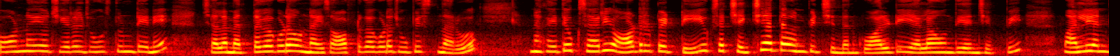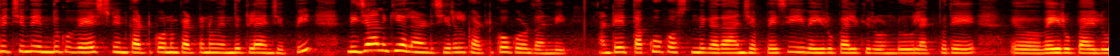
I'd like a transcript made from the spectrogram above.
బాగున్నాయో చీరలు చూస్తుంటేనే చాలా మెత్తగా కూడా ఉన్నాయి. సాఫ్ట్గా కూడా చూపిస్తున్నారు. నాకైతే ఒకసారి ఆర్డర్ పెట్టి ఒకసారి చెక్ చేద్దాం అనిపించింది. దాని క్వాలిటీ ఎలా ఉంది అని చెప్పి. మళ్ళీ అనిపించింది ఎందుకు వేస్ట్ నేను కట్టుకోను పెట్టను ఎందుకులే అని చెప్పి. నిజానికి అలాంటి చీరలు కట్టుకోకూడదండి. అంటే తక్కువకు వస్తుంది కదా అని చెప్పేసి వెయ్యి రూపాయలకి రెండు లేకపోతే వెయ్యి రూపాయలు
